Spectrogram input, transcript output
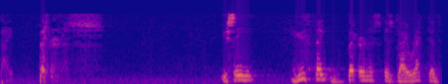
by bitterness. You see, you think bitterness is directed,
